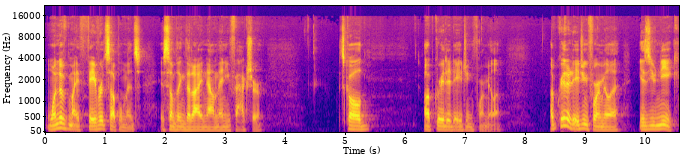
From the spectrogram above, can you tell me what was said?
One of my favorite supplements is something that I now manufacture. It's called Upgraded Aging Formula. Upgraded Aging Formula is unique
